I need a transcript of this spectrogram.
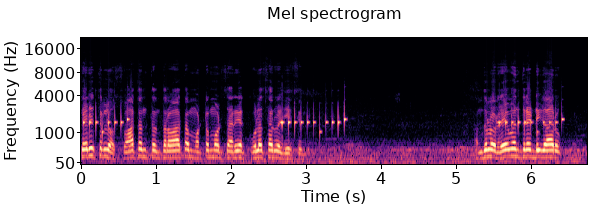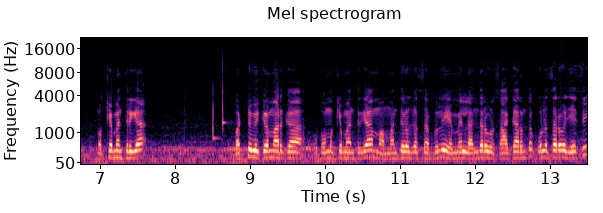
చరిత్రలో స్వాతంత్రం తర్వాత మొట్టమొదటిసారిగా కుల సర్వే చేసింది. అందులో రేవంత్ రెడ్డి గారు ముఖ్యమంత్రిగా బట్టు విక్రమార్క ఉప ముఖ్యమంత్రిగా మా మంత్రివర్గ సభ్యులు ఎమ్మెల్యే అందరూ కూడా సహకారంతో కుల సర్వే చేసి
